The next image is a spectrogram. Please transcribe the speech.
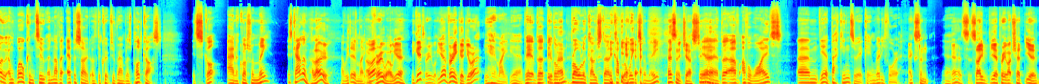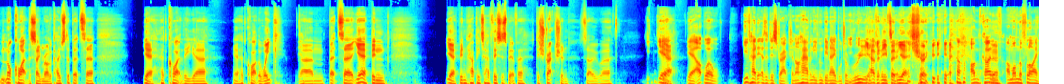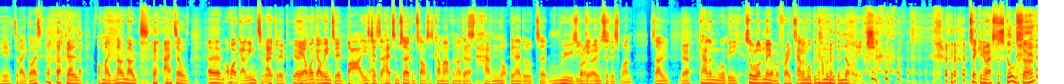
Hello and welcome to another episode of the Cryptid Ramblers podcast. It's Scott, and across from me is Callum. Hello. How are we doing, mate? You I'm all right? very well, yeah. You good? Very well. Yeah, very good. You're all right? Yeah, mate. Yeah, bit, bit Good of a man. roller coaster, A couple of weeks for me. Hasn't it just? Yeah, Yeah. but oth- otherwise, um, yeah, back into it, getting ready for it. Excellent. Yeah. Yeah, it's the same. Yeah, pretty much had, you know, not quite the same roller coaster, but uh, yeah, had quite the, uh, yeah, had quite the week. Yeah. Um, but uh, yeah, been, yeah, been happy to have this as a bit of a distraction. So uh, Y- Yeah, Yeah. yeah. uh, well, you've had it as a distraction. I haven't even been able to really. you haven't even, yeah, true. Yeah. I'm, I'm kind of I'm on the fly here today, guys, because I've made no notes at all. Um, I won't go into it. Ad lib, yeah. I won't go into it. But it's just I had some circumstances come up, and I just have not been able to really get into this one. So Yeah. Callum will be It's all on me, I'm afraid. Callum will be coming with the knowledge. taking your ass to school, son.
